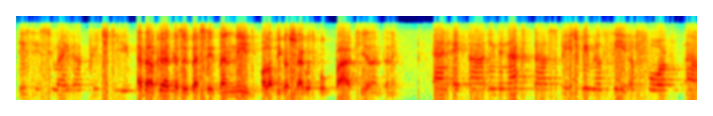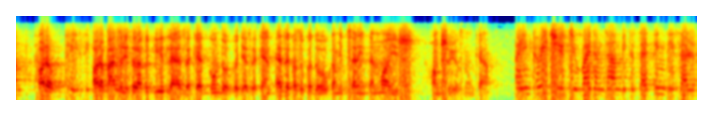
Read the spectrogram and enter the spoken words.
This is who I uh, preach to you. Ebben a következő beszédben négy alapigazságot fog Pál kijelenteni. And uh, in the next uh, speech, we will see uh, four um, Arra, basic arra bátorítalak, hogy írd le ezeket, gondolkodj ezeken. Ezek azok a dolgok, amit szerintem ma is hangsúlyoznunk kell. I encourage you to write them down because I think these are the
